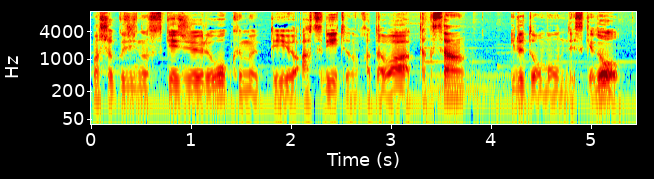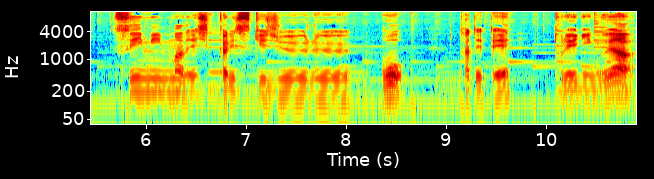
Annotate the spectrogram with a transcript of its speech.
まあ、食事のスケジュールを組むっていうアスリートの方はたくさんいると思うんですけど睡眠までしっかりスケジュールを立ててトレーニングや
